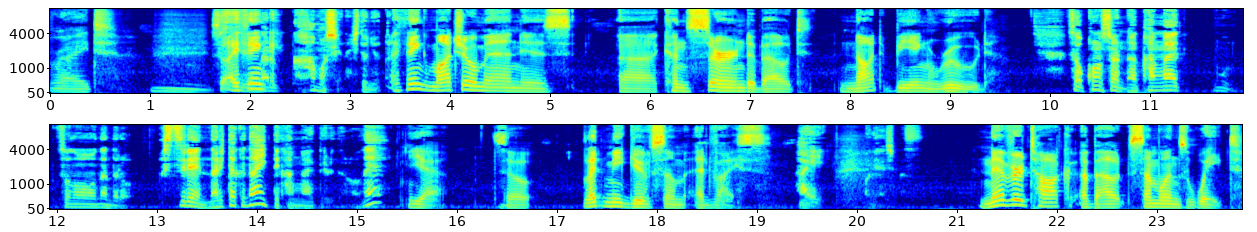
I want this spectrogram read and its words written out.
Right. うん。So I think- るかもしれない、人によって。I think Macho Man is uh, concerned about not being rude. そう、コンサーン、考え、その、なんだろう、失礼になりたくないって考えてるだろうね。 Yeah. So let me give some advice. はい。お願いします。 Never talk about someone's weight.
